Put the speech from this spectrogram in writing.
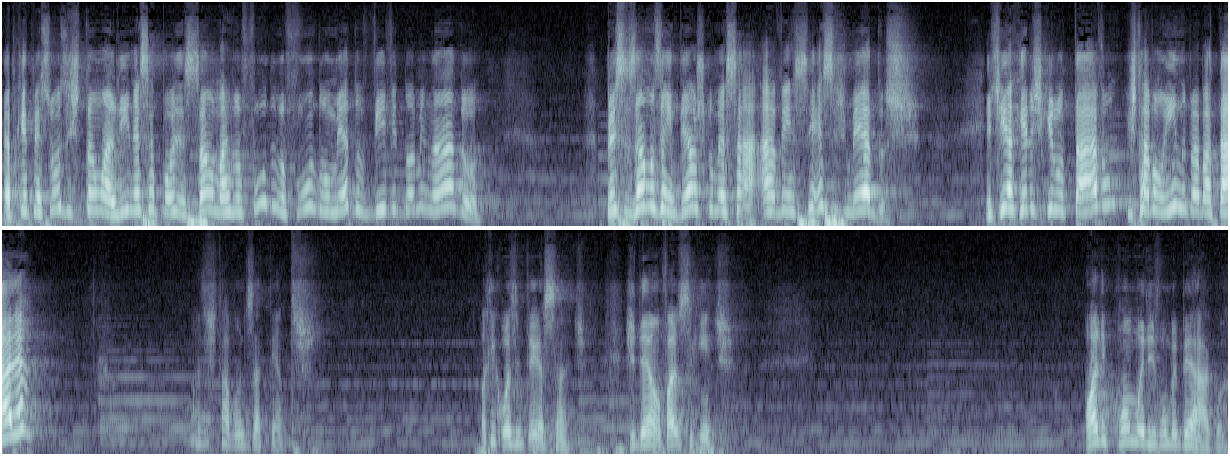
É porque pessoas estão ali nessa posição, mas no fundo, no fundo, o medo vive dominando. Precisamos em Deus começar a vencer esses medos. E tinha aqueles que lutavam, que estavam indo para a batalha, mas estavam desatentos. Olha que coisa interessante. Gideão, faz o seguinte: olhe como eles vão beber água.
